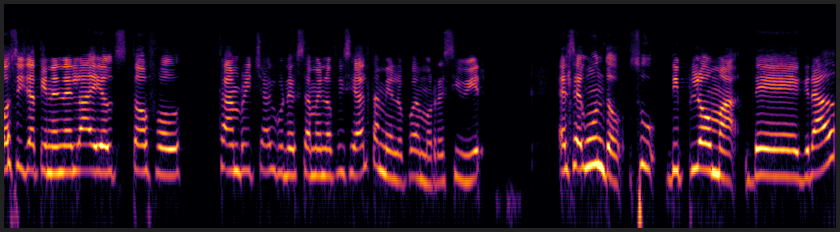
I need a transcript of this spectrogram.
o si ya tienen el IELTS, TOEFL, Cambridge, algún examen oficial, también lo podemos recibir. El segundo, su diploma de grado,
